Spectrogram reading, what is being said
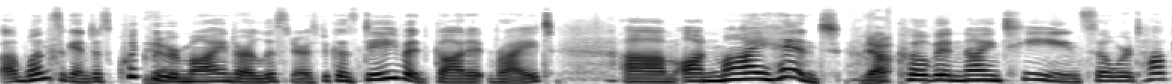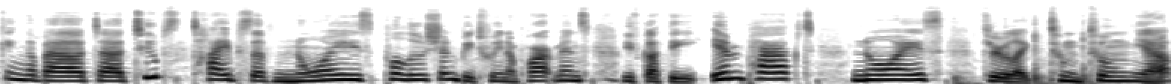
uh, once again just quickly Yeah. remind our listeners because David got it right um, on my hint Yeah. of COVID 19. So we're talking about uh, two types of noise pollution between apartments. You've got the impact noise through like tung tung, yeah.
